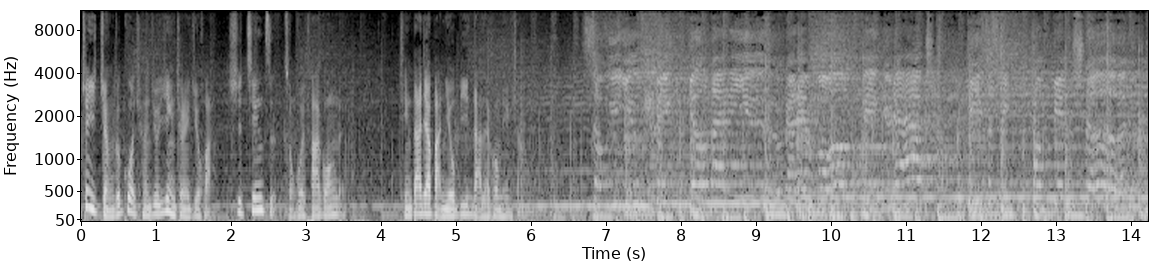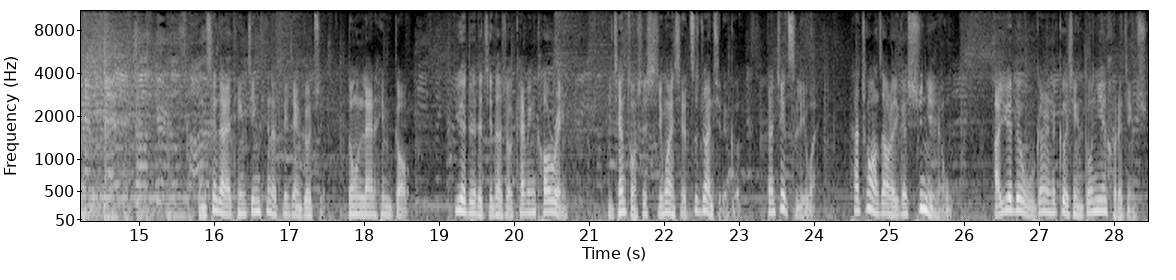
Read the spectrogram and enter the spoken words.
这一整个过程就印证了一句话：是金子总会发光的。请大家把牛逼打在公屏上。我们现在来听今天的推荐歌曲《Don't Let Him Go》。乐队的吉他手 Kevin Corin 以前总是习惯写自传体的歌，但这次例外，他创造了一个虚拟人物，把乐队五个人的个性都捏合了进去。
